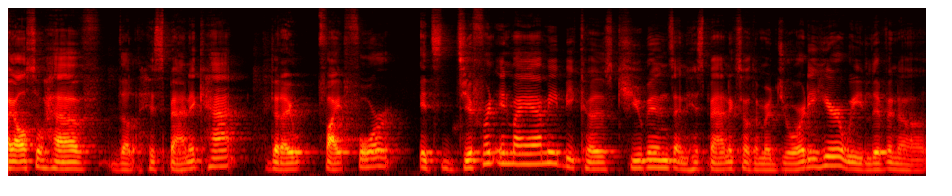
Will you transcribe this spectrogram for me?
I also have the Hispanic hat that I fight for. It's different in Miami because Cubans and Hispanics are the majority here. We live in a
